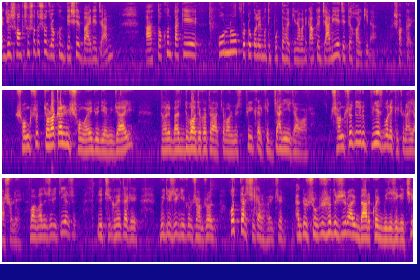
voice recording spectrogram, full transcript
একজন সংসদ সদস্য যখন দেশের বাইরে যান তখন তাকে কোনো প্রোটোকলের মধ্যে পড়তে হয় কিনা? মানে কাউকে জানিয়ে যেতে হয় কিনা সরকারে? সংসদ চলাকালীন সময়ে যদি আমি যাই, তাহলে বাধ্যবাধকতা আছে মাননীয় স্পিকারকে জানিয়ে যাওয়ার। সাংসদদের পিএস বলে কিছু নাই আসলে, বাংলাদেশের ইতিহাসে যদি ঠিক হয়ে থাকে, বিদেশে গিয়ে কোনো সাংসদ হত্যার শিকার হয়েছেন একজন সংসদ সদস্য হিসেবে আমি বার কয়েক বিদেশে গেছি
